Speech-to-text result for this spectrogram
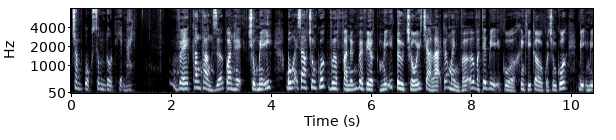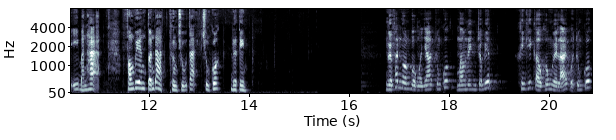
trong cuộc xung đột hiện nay. Về căng thẳng giữa quan hệ Trung Mỹ, Bộ Ngoại giao Trung Quốc vừa phản ứng về việc Mỹ từ chối trả lại các mảnh vỡ và thiết bị của khinh khí cầu của Trung Quốc bị Mỹ bắn hạ. Phóng viên Tuấn Đạt thường trú tại Trung Quốc đưa tin. Người phát ngôn Bộ Ngoại giao Trung Quốc Mao Ninh cho biết, khinh khí cầu không người lái của Trung Quốc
